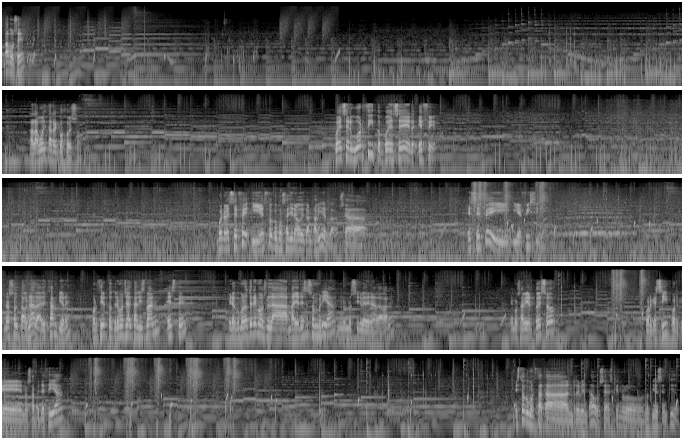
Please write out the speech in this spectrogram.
Vamos, ¿eh? A la vuelta recojo eso. Puede ser worth it o puede ser F. Bueno, es F y esto como se ha llenado de tanta mierda. O sea... Es F y, y Físima. No ha soltado nada el champion, ¿eh? Por cierto, tenemos ya el talismán, este. Pero como no tenemos la mayonesa sombría, no nos sirve de nada, ¿vale? Hemos abierto eso. Porque sí, porque nos apetecía. ¿Esto cómo está tan reventado? O sea, es que no, no tiene sentido.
